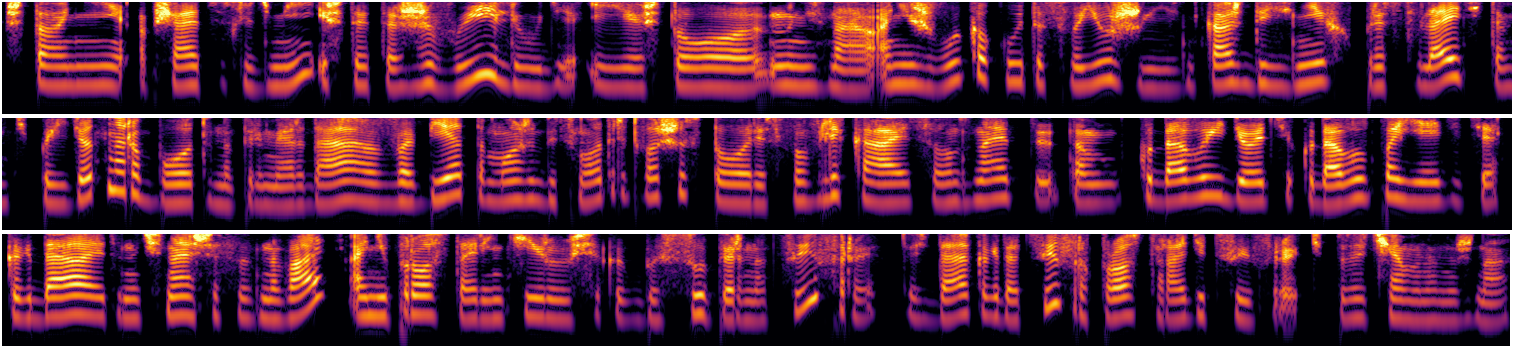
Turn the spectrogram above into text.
что они общаются с людьми, и что это живые люди, и что, ну не знаю, они живут какую-то свою жизнь. Каждый из них, представляете, там типа идет на работу, например, да, в обед, а может быть, смотрит ваши сторис, вовлекается, он знает э, там, куда вы идете, куда вы поедете. Когда это начинаешь осознавать, а не просто ориентируешься как бы супер на цифры, то есть, да, когда цифра просто ради цифры, типа, зачем она нужна?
